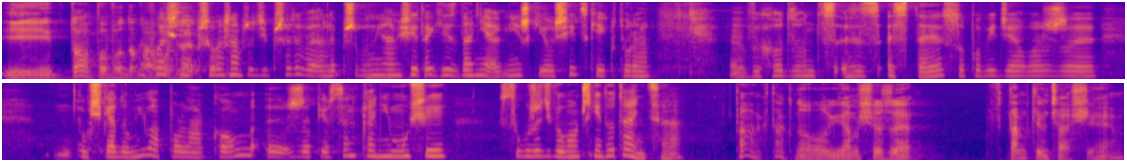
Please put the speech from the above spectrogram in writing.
I to powodowało, no właśnie, że... przepraszam, że ci przerwę, ale przypomniała mi się takie zdanie Agnieszki Osieckiej, która e, wychodząc z STS-u powiedziała, że uświadomiła Polakom, e, że piosenka nie musi służyć wyłącznie do tańca. Tak, tak. No, ja myślę, że w tamtym czasie,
